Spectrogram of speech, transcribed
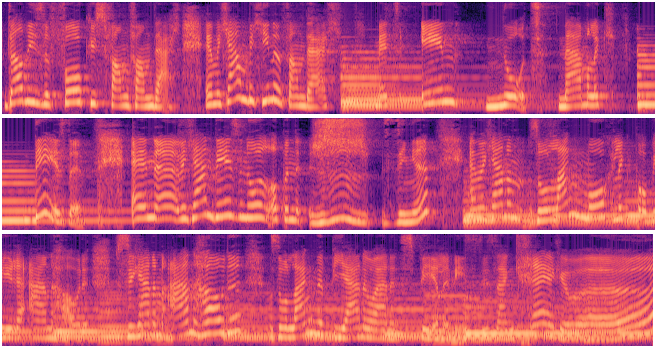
dat is de focus van vandaag. En we gaan beginnen vandaag met één noot, namelijk deze. En uh, we gaan deze noot op een z zingen. En we gaan hem zo lang mogelijk proberen aanhouden. Dus we gaan hem aanhouden zolang de piano aan het spelen is. Dus dan krijgen we...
